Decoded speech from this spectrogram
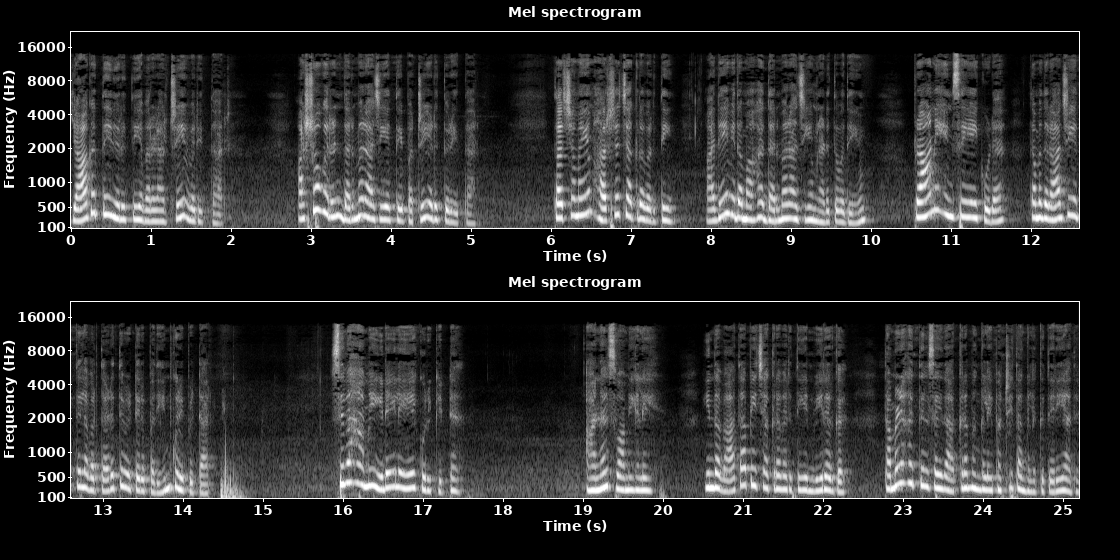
யாகத்தை நிறுத்திய வரலாற்றை விவரித்தார். அசோகரன் தர்மராஜ்யத்தை பற்றி எடுத்துரைத்தார். தற்சமயம் ஹர்ஷ சக்கரவர்த்தி அதே விதமாக தர்மராஜ்யம் நடத்துவதையும் பிராணி ஹிம்சையை கூட தமது ராஜ்யத்தில் அவர் தடுத்து விட்டிருப்பதையும் குறிப்பிட்டார். சிவகாமி இடையிலேயே குறுக்கிட்டு ஆனால் சுவாமிகளே இந்த வாதாபி சக்கரவர்த்தியின் வீரர்கள் தமிழகத்தில் செய்த அக்கிரமங்களை பற்றி தங்களுக்கு தெரியாது.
